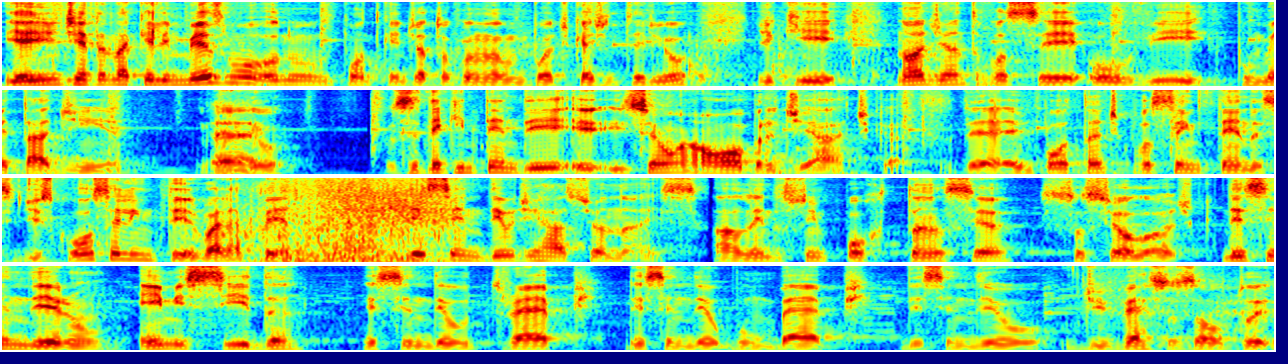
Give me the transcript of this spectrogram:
E aí a gente entra naquele mesmo no ponto que a gente já tocou no podcast anterior, de que não adianta você ouvir por metadinha, entendeu? É. Você tem que entender, isso é uma obra de arte, cara. É importante que você entenda esse disco, ouça ele inteiro, vale a pena. Descendeu de Racionais, além da sua importância sociológica. Descenderam Emicida, descendeu o trap, descendeu o boom bap, descendeu diversos autores,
